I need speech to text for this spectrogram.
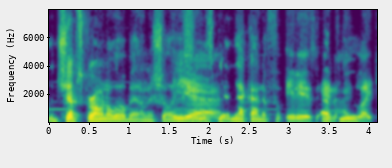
the chips growing a little bit on the show. He's, Yeah. he's getting that kind of. It is, and I, like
